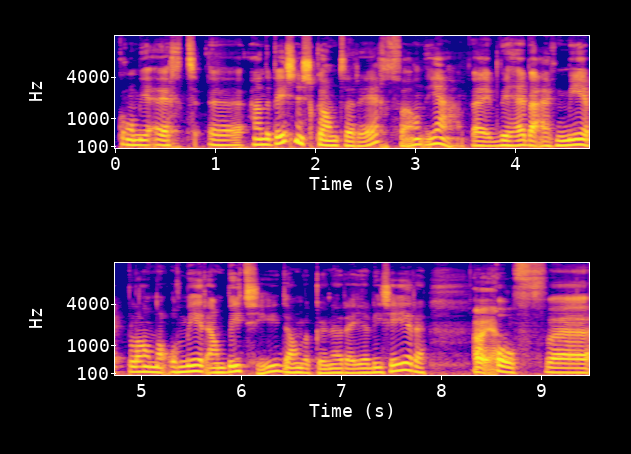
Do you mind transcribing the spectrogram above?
kom je echt eh, aan de businesskant terecht van ja, wij we hebben eigenlijk meer plannen of meer ambitie dan we kunnen realiseren. Oh ja. Of eh,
